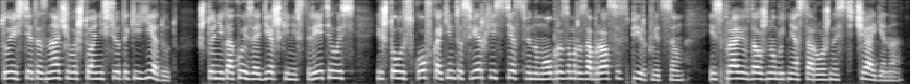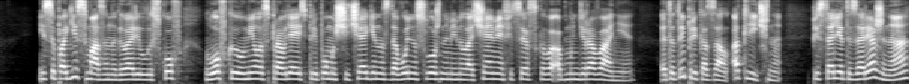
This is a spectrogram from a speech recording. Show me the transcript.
то есть это значило, что они все-таки едут – что никакой задержки не встретилось, и что Лысков каким-то сверхъестественным образом разобрался с Пирквицем, исправив, должно быть, неосторожность Чагина. «И сапоги смазаны», — говорил Лысков, ловко и умело справляясь при помощи Чагина с довольно сложными мелочами офицерского обмундирования. «Это ты приказал? Отлично. Пистолеты заряжены, а?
